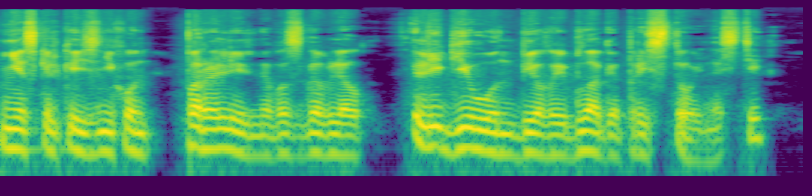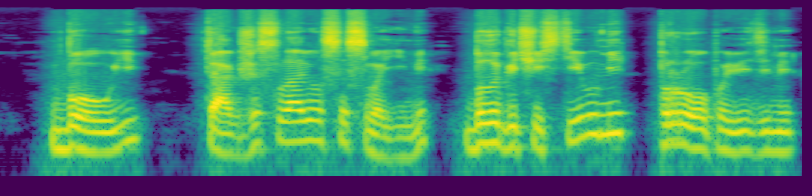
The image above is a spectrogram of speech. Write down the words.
несколько из них он параллельно возглавлял легион белой благопристойности – Боуи также славился своими благочестивыми проповедями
